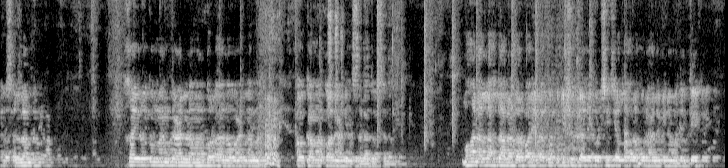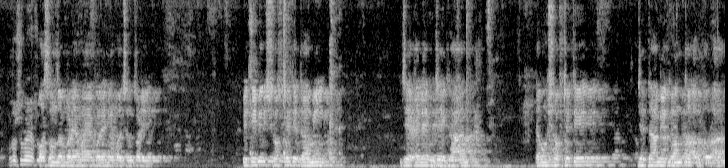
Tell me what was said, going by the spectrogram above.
وسلم خيركم من تعلم القرآن وعلمه أو كما قال عليه الصلاة والسلام মহান আল্লাহ তাআলার দরবারে লাখো কোটি শুকর আদায় করছি যে আল্লাহ রাব্বুল আলামিন আমাদেরকে পছন্দ করে মায়া করে নির্বাচন করে পৃথিবীর সবচেয়ে দামি যে এলেম যে গান এবং সবচেয়ে যে দামি গ্রন্থ আল কোরআন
